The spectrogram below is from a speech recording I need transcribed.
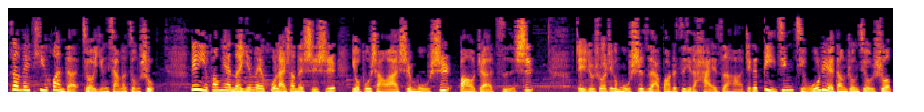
暂未替换的就影响了总数；另一方面呢，因为护栏上的石狮有不少啊是母狮抱着子狮。这也就是说，这个母狮子啊抱着自己的孩子哈。这个《帝京景物略》当中就有说：“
